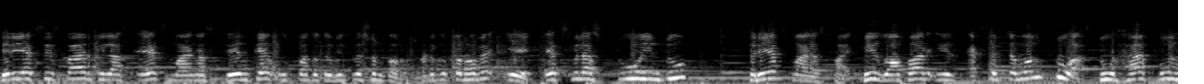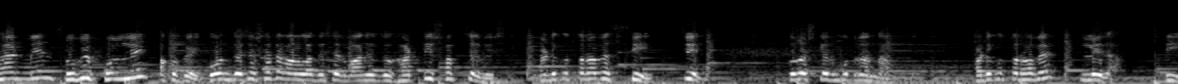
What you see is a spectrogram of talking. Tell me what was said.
three X square plus X minus ten কে উৎপাদকে বিশ্লেষণ করো। সঠিক উত্তর হবে A X plus two into three X minus five his offer is acceptable to us to have full hand means to be fully occupied কোন দেশের সাথে বাংলাদেশের বাণিজ্য ঘাটতি সবচেয়ে বেশি? সঠিক উত্তর হবে সি চীন। তুরস্কের মুদ্রার নাম সঠিক উত্তর হবে lira D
